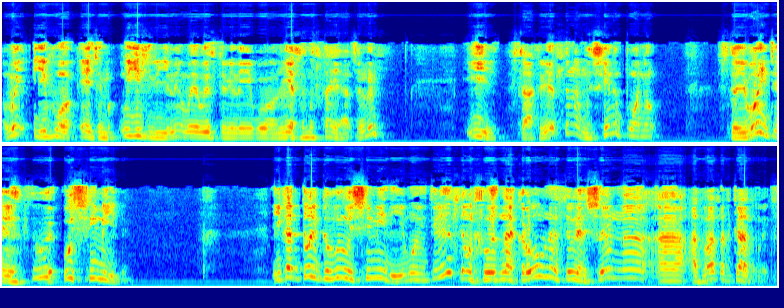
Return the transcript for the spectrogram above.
Вы его этим уязвили, вы выставили его не самостоятельным, и, соответственно, мужчина понял, что его интерес вы ущемили. И как только вы ущемили его интересы, он хладнокровно совершенно а, от вас отказывается.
